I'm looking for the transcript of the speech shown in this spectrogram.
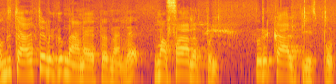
ഒന്ന് ചതച്ചെടുക്കുന്നതാണ് ഏറ്റവും നല്ലത്. മസാലപ്പൊടി. ഒരു കാൽ ടീസ്പൂൺ.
